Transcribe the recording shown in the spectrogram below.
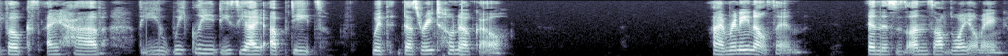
folks, I have the weekly DCI updates with Desiree Tinoco. I'm Renee Nelson, and this is Unsolved Wyoming.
